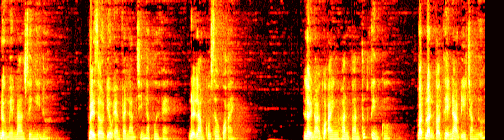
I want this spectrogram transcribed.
đừng miên man suy nghĩ nữa. Bây giờ điều em phải làm chính là vui vẻ, đợi làm cô dâu của anh. Lời nói của anh hoàn toàn thức tỉnh cô. Bất luận có thể nào đi chăng nữa,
